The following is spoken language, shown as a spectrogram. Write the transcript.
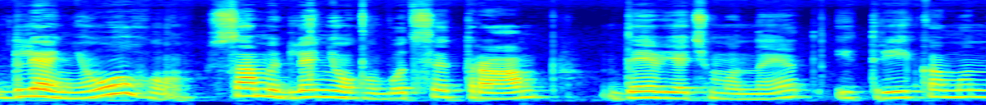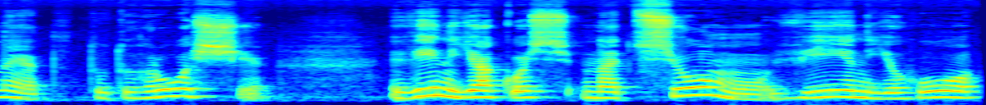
для нього, саме для нього, бо це Трамп, 9 монет і трійка монет. Тут гроші. Він якось на цьому, він, його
